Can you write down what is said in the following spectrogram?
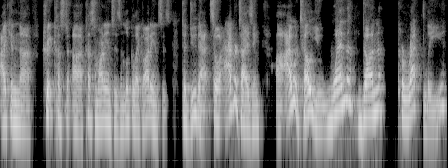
I can uh, create custom uh, custom audiences and lookalike audiences to do that. So advertising, uh, I would tell you, when done correctly,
